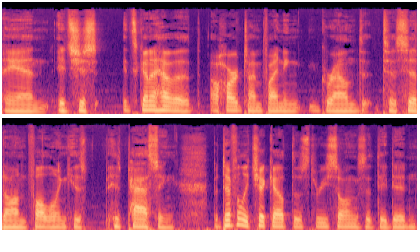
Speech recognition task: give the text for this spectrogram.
And it's just it's going to have a, a hard time finding ground to sit on following his his passing. But definitely check out those three songs that they did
